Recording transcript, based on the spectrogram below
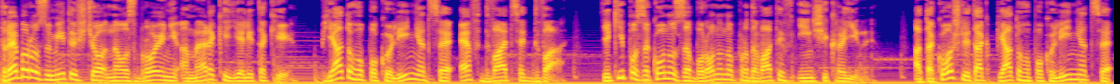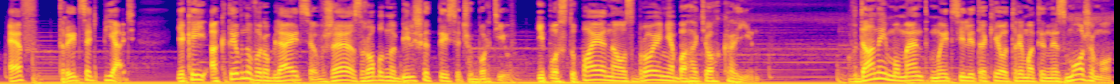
Треба розуміти, що на озброєнні Америки є літаки п'ятого покоління це F-22, які по закону заборонено продавати в інші країни. А також літак п'ятого покоління це F-35, який активно виробляється вже зроблено більше тисячі бортів і поступає на озброєння багатьох країн. В даний момент ми ці літаки отримати не зможемо,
